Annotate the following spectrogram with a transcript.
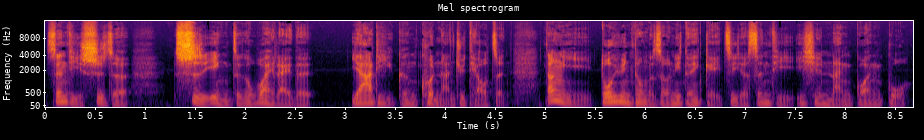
身体试着适应这个外来的。压力跟困难去调整。当你多运动的时候，你等于给自己的身体一些难关过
